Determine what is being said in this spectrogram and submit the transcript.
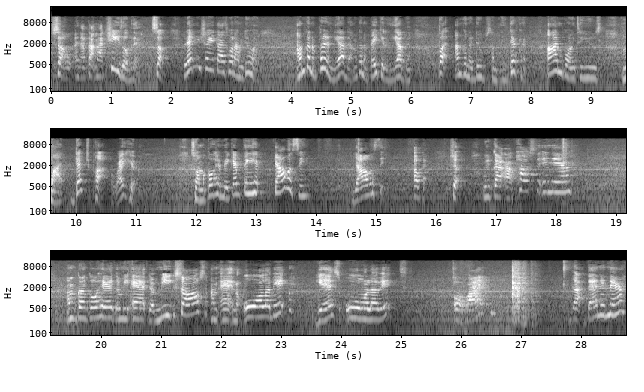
So, and I've got my cheese over there. So let me show you guys what I'm doing. I'm to put it in the oven. I'm to bake it in the oven. But I'm going to do something different. I'm going to use my Dutch pot right here. So I'm going to go ahead and make everything here. Y'all will see. Y'all will see. Okay. So we've got our pasta in there. I'm going to go ahead. Let me add the meat sauce. I'm adding all of it. Yes, all of it. Alright. Got that in there.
